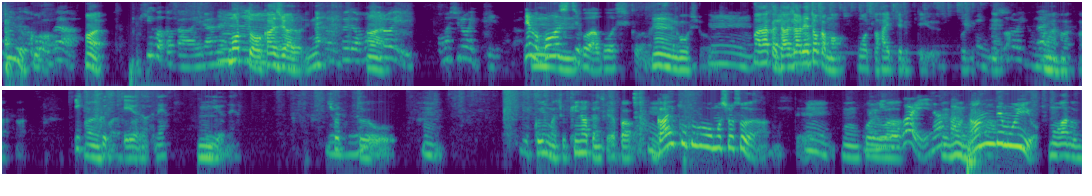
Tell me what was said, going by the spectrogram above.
川柳の方がは季語とかはいらない。い。もっとカジュアルにね。それで面白い、面白いっていうのが。でもうん五七五は五七五なんうですん、五七五。うんまあなんかダジャレとかももっと入ってるっていうことです面ね。白いのはいはいが。はいは一句っていうのはね、い。うんいいよね。ちょっと、うん。僕今ちょっと気になったんですけど、やっぱうん外国語面白そうだなと思って。うん。うん、これ何語は。がいい？なえんかもう何でもいいよ。もうあの、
